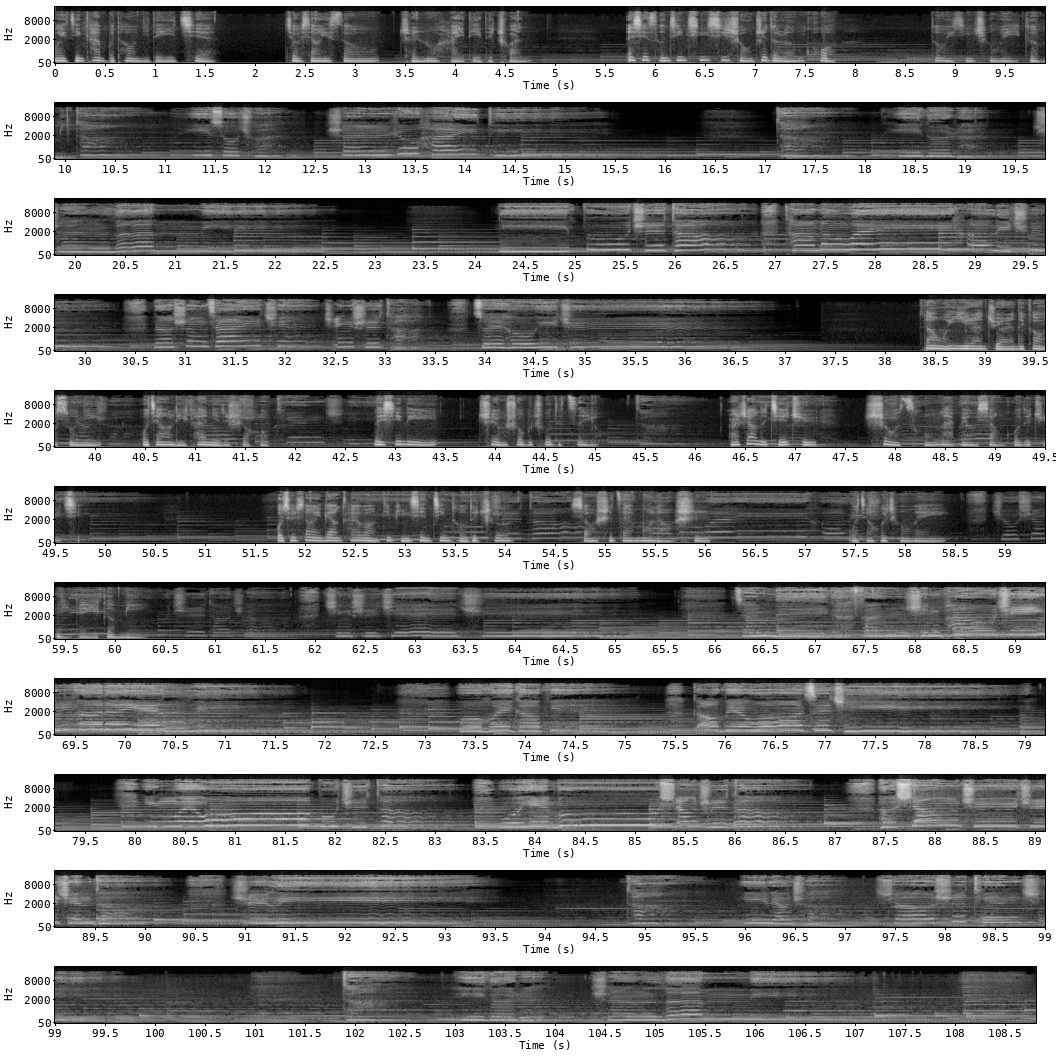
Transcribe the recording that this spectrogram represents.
我已经看不透你的一切，就像一艘沉入海底的船，那些曾经清晰熟知的轮廓，都已经成为一个谜。当一艘船沉入海底，当一个人成了谜，你不知道声再见竟是他最后一句。当我毅然决然的告诉你我将要离开你的时候，内心里却有说不出的自由。而这样的结局，是我从来没有想过的剧情。我就像一辆开往地平线尽头的车，消失在末了时，我将会成为你的一个谜。知道这竟是结局，在每个繁星抛弃银河的夜里，我会告别，告别我自己，之间的。距离。当一辆车消失天际，当一个人成了谜，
